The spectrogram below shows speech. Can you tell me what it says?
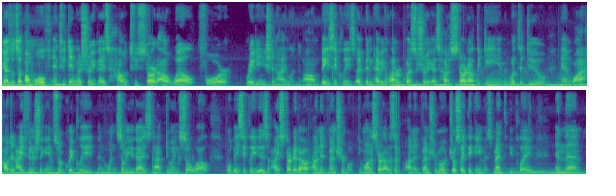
Guys, what's up? I'm Wolf, and today I'm going to show you guys how to start out well for Radiation Island. Um, basically, I've been having a lot of requests to show you guys how to start out the game and what to do and why. How did I finish the game so quickly and when some of you guys not doing so well? Well, basically, is I started out on adventure mode. You want to start out as a, on adventure mode, just like the game is meant to be played, and then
